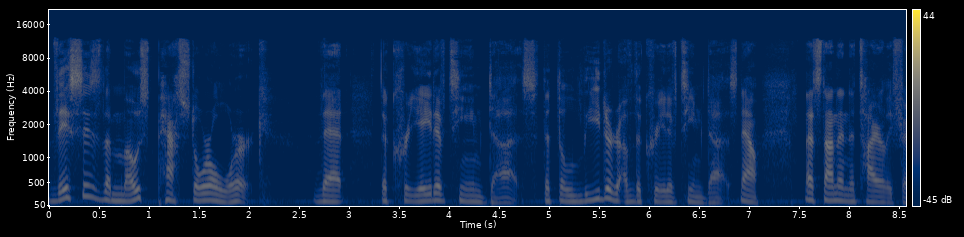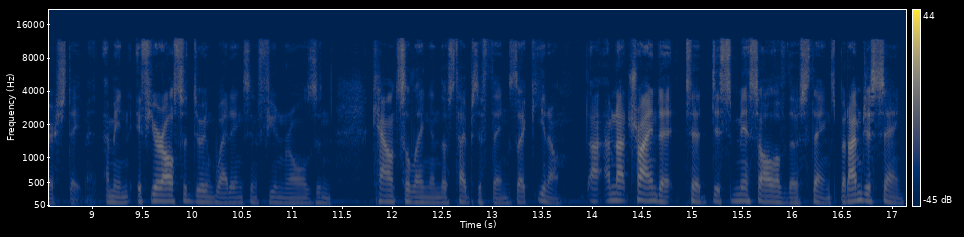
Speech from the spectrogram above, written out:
This is the most pastoral work that the creative team does, that the leader of the creative team does. Now, that's not an entirely fair statement. I mean, if you're also doing weddings and funerals and counseling and those types of things, like, you know, I'm not trying to, to dismiss all of those things, but I'm just saying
